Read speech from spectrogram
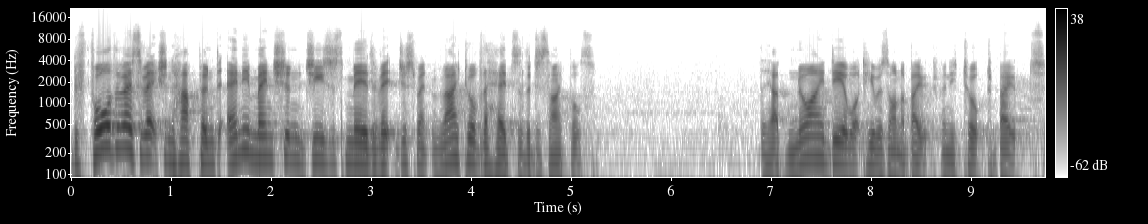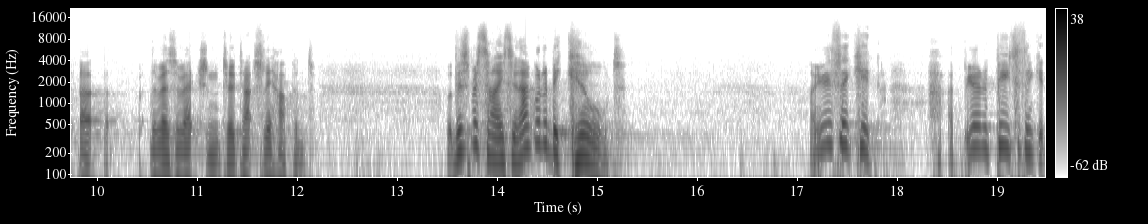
before the resurrection happened, any mention Jesus made of it just went right over the heads of the disciples. They had no idea what he was on about when he talked about uh, the resurrection until it actually happened. But this Messiah saying, I'm going to be killed. And you're thinking, you know, Peter thinking,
